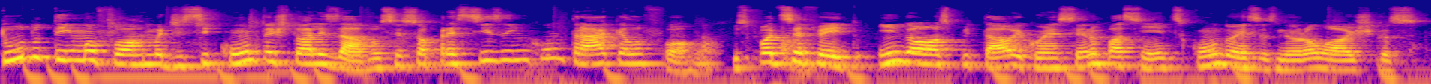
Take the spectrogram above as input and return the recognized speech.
tudo tem uma forma de se contextualizar, você só precisa encontrar aquela forma. Isso pode ser feito indo ao hospital e conhecendo pacientes com doenças neurológicas,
